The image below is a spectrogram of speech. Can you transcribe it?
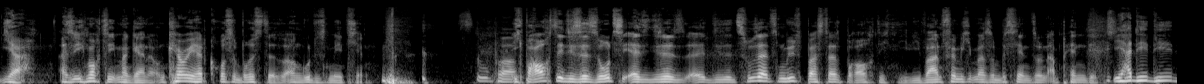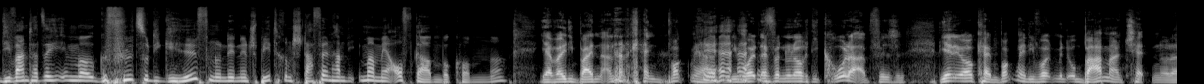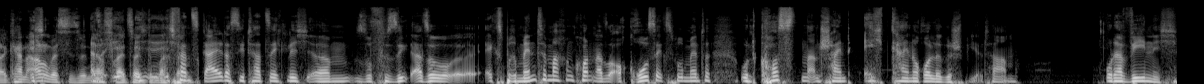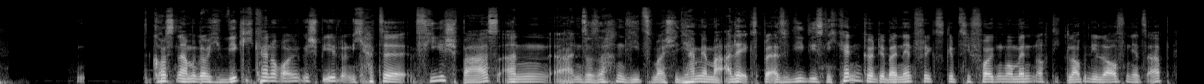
ja, also ich mochte sie immer gerne. Und Carrie hat große Brüste, ist auch ein gutes Mädchen. Super. Ich brauchte diese Sozi äh, diese, äh, diese Zusatz-Mythbusters brauchte ich nie. Die waren für mich immer so ein bisschen so ein Appendix. Ja, die, die, die waren tatsächlich immer gefühlt so die Gehilfen und in den späteren Staffeln haben die immer mehr Aufgaben bekommen, ne? Ja, weil die beiden anderen keinen Bock mehr hatten. Die wollten einfach nur noch die Kohle abfischen. Die hatten überhaupt keinen Bock mehr. Die wollten mit Obama chatten oder keine Ahnung, was die so in der Also Freizeit ich, gemacht ich, ich fand's geil, dass sie tatsächlich ähm, so Physik, also äh, Experimente machen konnten, also auch große Experimente und Kosten anscheinend echt keine Rolle gespielt haben. Oder wenig. Kosten haben, glaube ich, wirklich keine Rolle gespielt und ich hatte viel Spaß an, an so Sachen wie zum Beispiel, die haben ja mal alle, Exper also die, die es nicht kennen, könnt ihr bei Netflix, gibt's die Folgen im Moment noch, ich glaube, die laufen jetzt ab.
